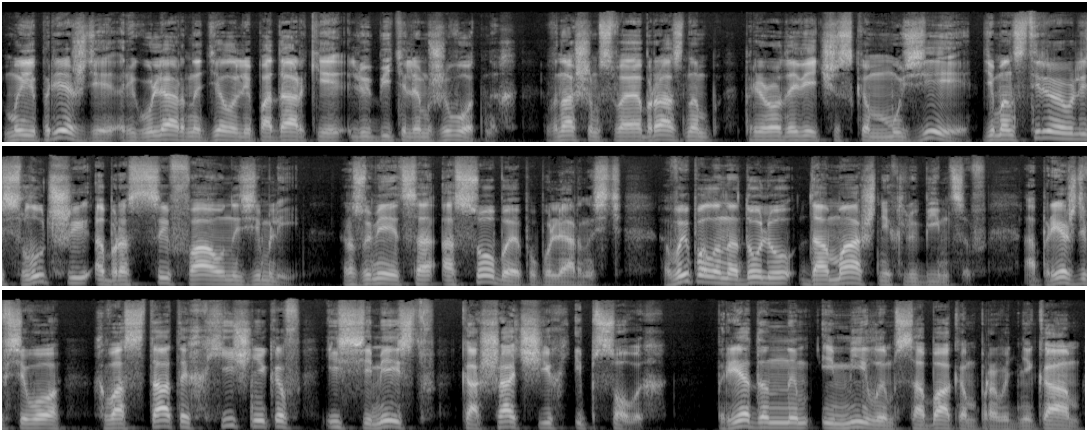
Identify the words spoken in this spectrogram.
Мы и прежде регулярно делали подарки любителям животных – в нашем своеобразном природоведческом музее демонстрировались лучшие образцы фауны Земли. Разумеется, особая популярность выпала на долю домашних любимцев, а прежде всего хвостатых хищников из семейств кошачьих и псовых. Преданным и милым собакам-проводникам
